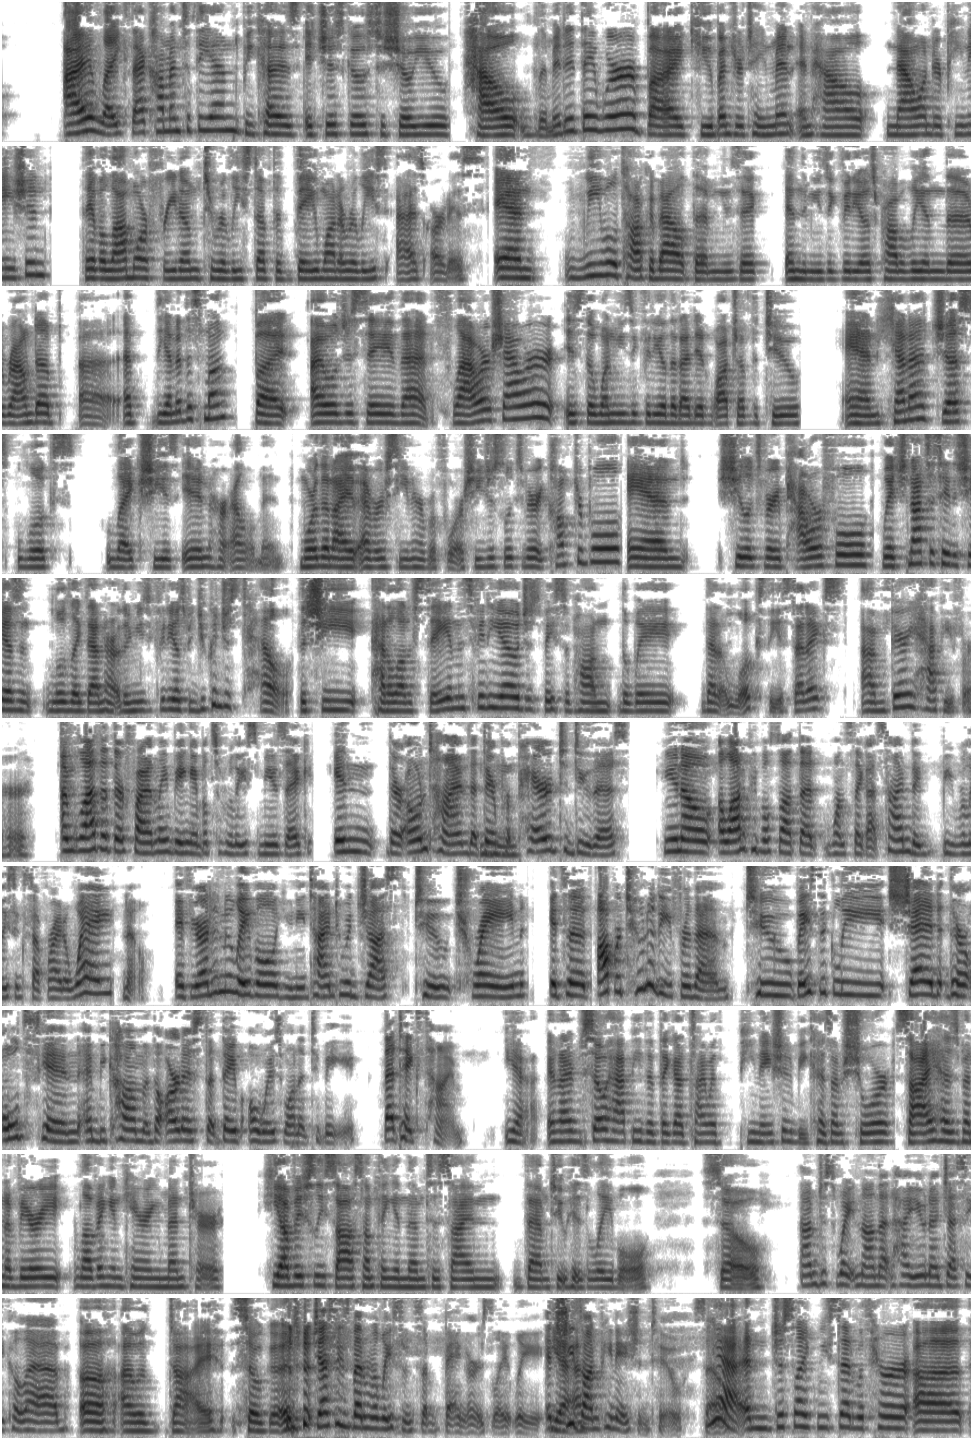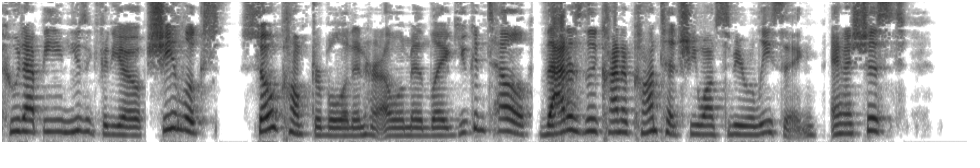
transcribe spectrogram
I like that comment at the end because it just goes to show you how limited they were by Cube Entertainment and how now under P Nation, they have a lot more freedom to release stuff that they want to release as artists. And we will talk about the music and the music videos probably in the roundup, uh, at the end of this month. But I will just say that Flower Shower is the one music video that I did watch of the two. And Hyuna just looks like she is in her element more than I have ever seen her before. She just looks very comfortable and she looks very powerful, which not to say that she hasn't looked like that in her other music videos, but you can just tell that she had a lot of say in this video just based upon the way that it looks, the aesthetics. I'm very happy for her. I'm glad that they're finally being able to release music in their own time, that they're Mhm. prepared to do this. You know, a lot of people thought that once they got signed, they'd be releasing stuff right away. No. If you're at a new label, you need time to adjust, to train. It's an opportunity for them to basically shed their old skin and become the artist that they've always wanted to be. That takes time. Yeah, and I'm so happy that they got signed with P Nation because I'm sure Psy has been a very loving and caring mentor. He obviously saw something in them to sign them to his label. So, I'm just waiting on that Hyuna Jessi collab. uh, I would die. So good. Jessi's been releasing some bangers lately, and Yeah. she's on P Nation too. So Yeah, and just like we said with her, uh, Who Dat B music video, she looks so comfortable and in her element. Like you can tell that is the kind of content she wants to be releasing. And it's just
